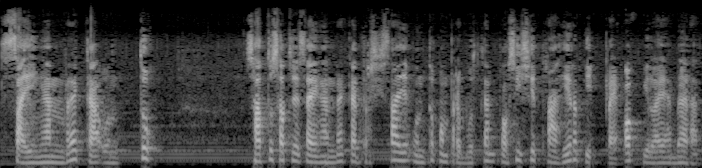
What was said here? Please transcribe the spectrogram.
saingan mereka untuk satu-satunya saingan mereka tersisa untuk memperebutkan posisi terakhir di playoff wilayah barat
